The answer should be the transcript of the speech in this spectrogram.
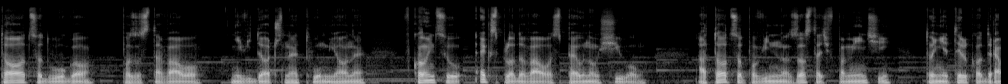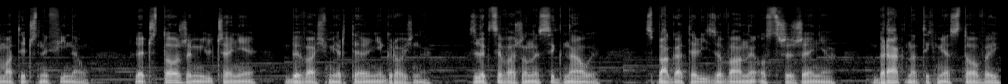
To, co długo pozostawało niewidoczne, tłumione, w końcu eksplodowało z pełną siłą. A to, co powinno zostać w pamięci, to nie tylko dramatyczny finał, lecz to, że milczenie bywa śmiertelnie groźne. Zlekceważone sygnały, zbagatelizowane ostrzeżenia, brak natychmiastowej,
